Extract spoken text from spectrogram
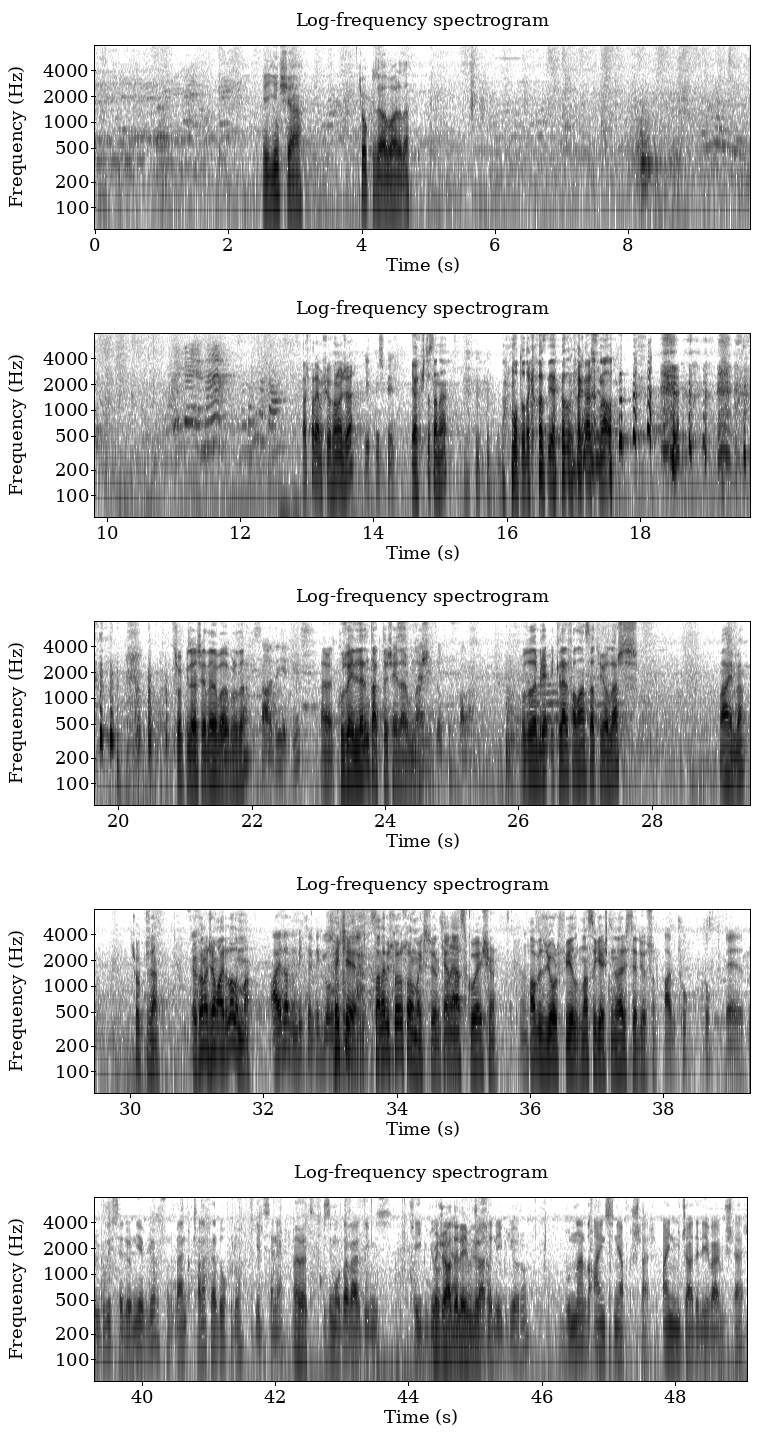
İlginç ya. Çok güzel bu arada. Kaç paraymış Gökhan Hoca? 70 bin. Yakıştı sana. Motoda kas diye takarsın al. Çok güzel şeyler var burada. Sade 70. Evet, Kuzeylilerin taktığı şeyler Resimler bunlar. 130 falan. Burada da bileklikler falan satıyorlar. Vay be. Çok güzel. Gökhan hocam ayrılalım mı? Ayrılalım bitirdik yolumuz Peki sana bir soru sormak istiyorum. Can I ask a question? How is your feel? Nasıl geçti? Neler hissediyorsun? Abi çok çok e, duygulu hissediyorum. Niye biliyor musun? Ben Çanakkale'de okudum 7 sene. Evet. Bizim orada verdiğimiz şeyi biliyorum. Mücadeleyi yani, biliyorsun. Mücadeleyi biliyorum. Bunlar da aynısını yapmışlar. Aynı mücadeleyi vermişler.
